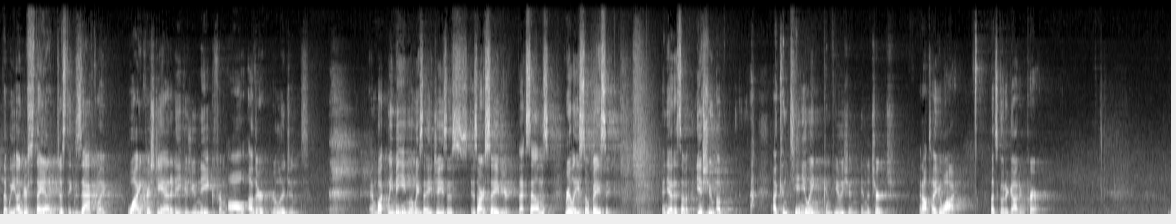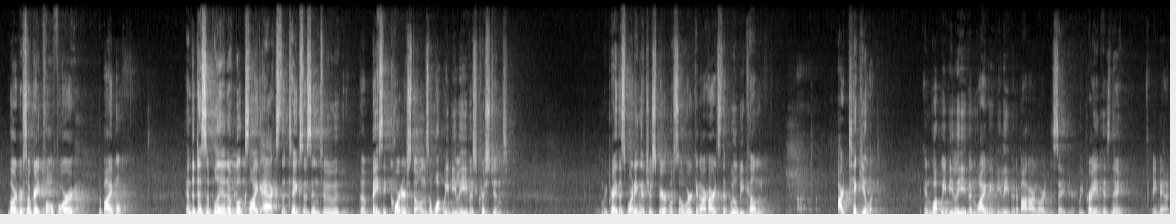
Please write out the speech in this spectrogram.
that we understand just exactly why Christianity is unique from all other religions. And what we mean when we say Jesus is our Savior. That sounds really so basic. And yet it's an issue of a continuing confusion in the church. And I'll tell you why. Let's go to God in prayer. Lord, we're so grateful for the Bible and the discipline of books like Acts that takes us into the basic cornerstones of what we believe as Christians. We pray this morning that your Spirit will so work in our hearts that we'll become uh, articulate in what we believe and why we believe it about our Lord and Savior. We pray in His name. Amen.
